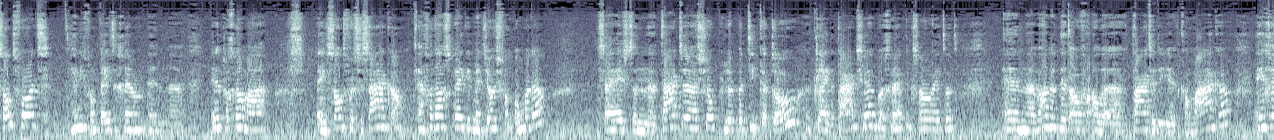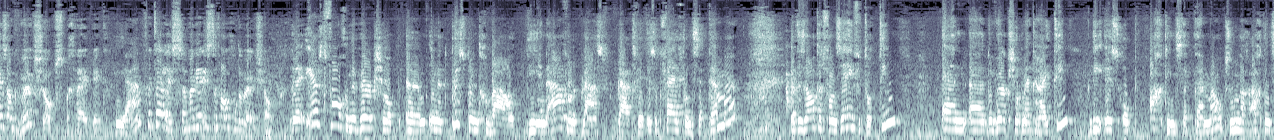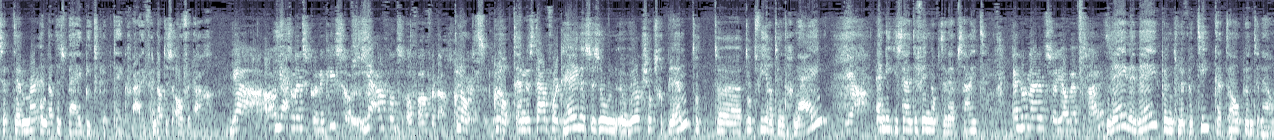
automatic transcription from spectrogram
Zandvoort, Henny van Petergem en eh, in het programma in Zandvoortse Zaken. En vandaag spreek ik met Joyce van Ommeren. Zij heeft een eh, taartenshop, Le Petit Cateau, een kleine taartje, begrijp ik, zo heet het. En eh, we hadden het net over alle taarten die je kan maken. En je geeft ook workshops, begreep ik. Ja. Vertel eens, eh, wanneer is de volgende workshop? De eerstvolgende workshop ehm, in het Pluspuntgebouw, die in de avonden plaats, plaatsvindt, is op 15 september. Dat is altijd van 7 tot 10. En eh, de workshop met Haiti, die is op 18 september, op zondag 18 september. En dat is bij Beach Club Take 5. En dat is overdag. Ja, Ja. de mensen kunnen kiezen of ze Ja. avonds of overdag. Klopt, klopt. En er staan voor het hele seizoen eh, workshops gepland tot, eh, tot 24 mei. Ja. En die zijn te vinden op de website En hoe luidt jouw website? www.lepetitcateau.nl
